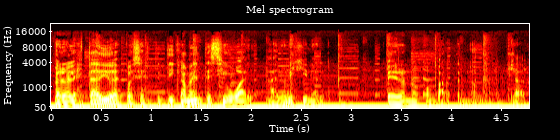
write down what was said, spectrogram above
Pero el estadio después estéticamente es igual al original. Pero no comparte el nombre. Claro.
